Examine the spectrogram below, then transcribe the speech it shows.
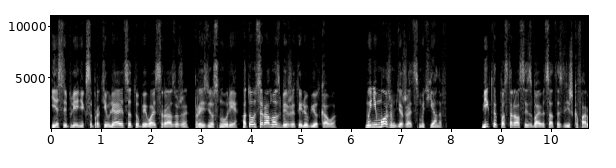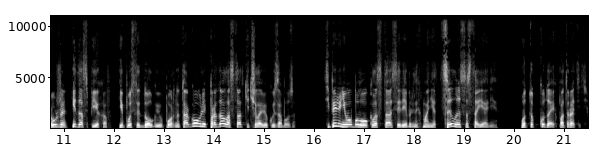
«Если пленник сопротивляется, то убивай сразу же», — произнес Нурия. «А то он все равно сбежит или убьет кого. Мы не можем держать смутьянов». Виктор постарался избавиться от излишков оружия и доспехов и после долгой упорной торговли продал остатки человеку из обоза. Теперь у него было около ста серебряных монет, целое состояние. Вот только куда их потратить?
